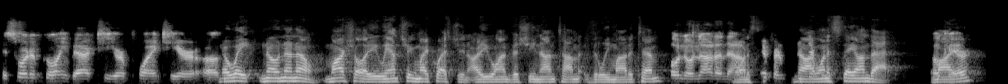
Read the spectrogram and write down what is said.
it's sort of going back to your point here. Of, no, wait, no, no, no. Marshall, are you answering my question? Are you on Vishinantam Vilimadatem? Oh, no, not on that. I different, different, no, different. I want to stay on that. Okay. Meyer,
